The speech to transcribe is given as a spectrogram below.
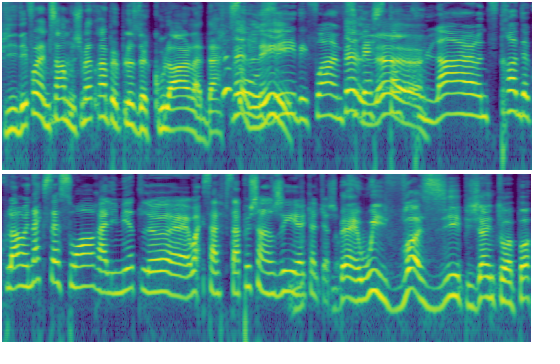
Puis des fois, il me semble, je mettrais un peu plus de couleur là-dedans. Fais-les! des fois, un petit Fais-le. veston de couleur, une petite robe de couleur, un accessoire à la limite, là. euh, ouais, ça, ça peut changer euh, quelque chose. Ben oui, vas-y, puis gêne-toi pas.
